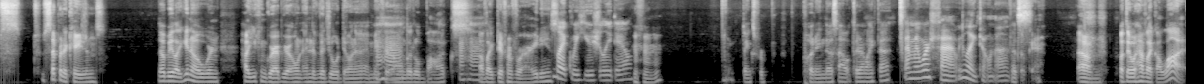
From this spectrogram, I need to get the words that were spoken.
s- separate occasions. They'll be like, you know, when how you can grab your own individual donut and make your Mhm. own little box Mhm. of like different varieties. like we usually do. hmm Thanks for putting those out there like that. I mean, we're fat. We like donuts. That's okay. Um, but they will have like a lot,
